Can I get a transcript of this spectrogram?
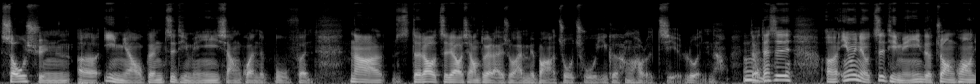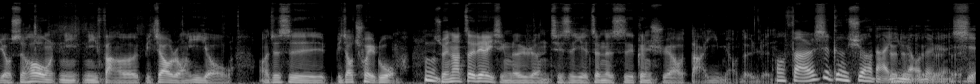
搜寻呃疫苗跟自体免疫相关的部分，那得到资料相对来说还没办法做出一个很好的结论呐。对，但是呃，因为你有自体免疫的状况，有时候你你反而比较容易有。啊，就是比较脆弱嘛，嗯所以那这类型的人其实也真的是更需要打疫苗的人哦，反而是更需要打疫苗的人。是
